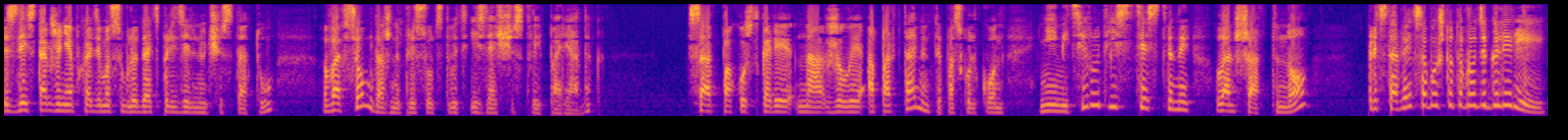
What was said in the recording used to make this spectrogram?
Здесь также необходимо соблюдать предельную чистоту, во всем должны присутствовать изящество и порядок. Сад похож скорее на жилые апартаменты, поскольку он не имитирует естественный ландшафт, но представляет собой что-то вроде галереи,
